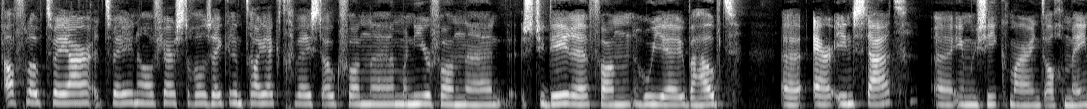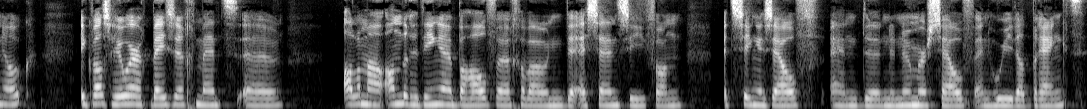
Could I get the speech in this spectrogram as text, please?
afgelopen twee jaar, tweeënhalf jaar is toch wel zeker een traject geweest. Ook van eh, manier van eh, studeren, van hoe je überhaupt eh, erin staat. in muziek, maar in het algemeen ook. Ik was heel erg bezig met allemaal andere dingen, behalve gewoon de essentie van het zingen zelf en de, de nummers zelf en hoe je dat brengt.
